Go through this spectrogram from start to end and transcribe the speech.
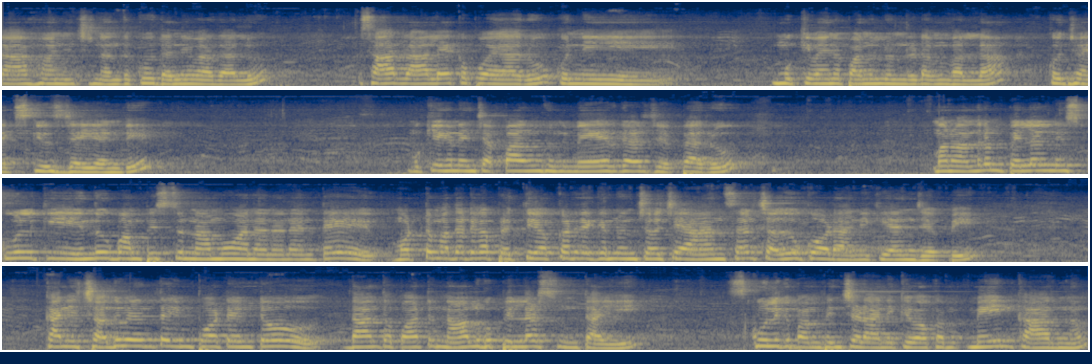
ఆహ్వానించినందుకు ధన్యవాదాలు. సార్ రాలేకపోయారు. కొన్ని ముఖ్యమైన పనులు ఉండడం వల్ల కొంచెం ఎక్స్క్యూజ్ చేయండి. ముఖ్యంగా నేను చెప్పాలనుకుంది మేయర్ గారు చెప్పారు. మనం అందరం పిల్లల్ని స్కూల్కి ఎందుకు పంపిస్తున్నాము అని అని అంటే మొట్టమొదటిగా ప్రతి ఒక్కరి దగ్గర నుంచి వచ్చే ఆన్సర్ చదువుకోవడానికి అని చెప్పి. కానీ చదువు ఎంత ఇంపార్టెంటో దాంతోపాటు నాలుగు పిల్లర్స్ ఉంటాయి. స్కూల్కి పంపించడానికి ఒక మెయిన్ కారణం.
